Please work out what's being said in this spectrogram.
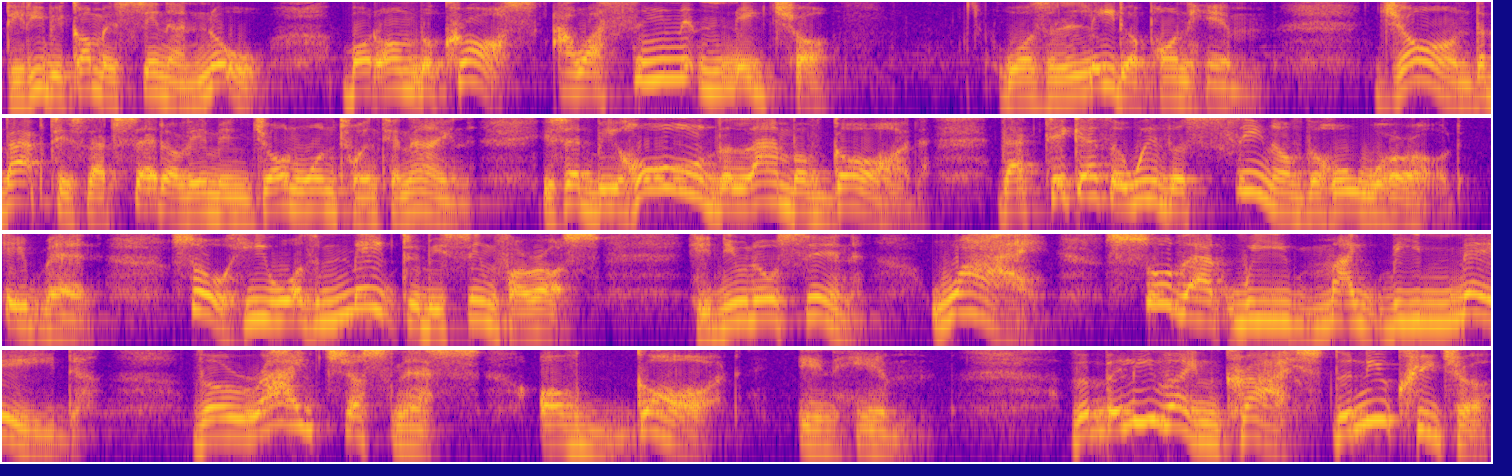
Did he become a sinner? No. But on the cross, our sin nature was laid upon him. John the Baptist that said of him in John 1:29, he said, "Behold the lamb of God that taketh away the sin of the whole world." Amen. So he was made to be sin for us. He knew no sin. Why? So that we might be made the righteousness of God in him. The believer in Christ, the new creature,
